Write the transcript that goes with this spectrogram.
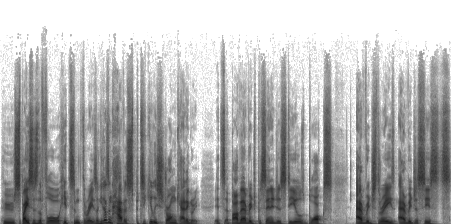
who spaces the floor, hits some threes. Like he doesn't have a particularly strong category. It's above average percentages, steals, blocks, average threes, average assists,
